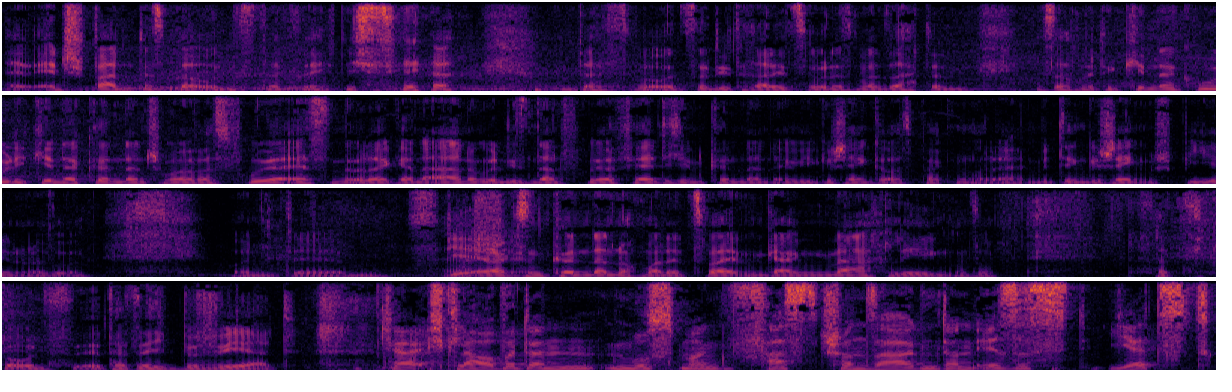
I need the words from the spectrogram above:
äh, entspannt ist bei uns tatsächlich sehr und das ist bei uns so die Tradition, dass man sagt, dann ist auch mit den Kindern cool, die Kinder können dann schon mal was früher essen oder keine Ahnung und die sind dann früher fertig und können dann irgendwie Geschenke auspacken oder mit den Geschenken spielen oder so und, und ähm, die Erwachsenen können dann nochmal einen zweiten Gang nachlegen und so. Das hat sich bei uns äh, tatsächlich bewährt. Ja, ich glaube, dann muss man fast schon sagen, dann ist es jetzt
